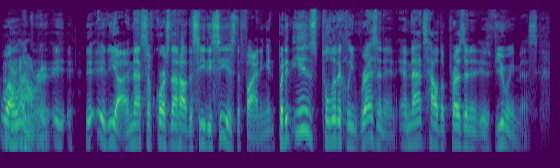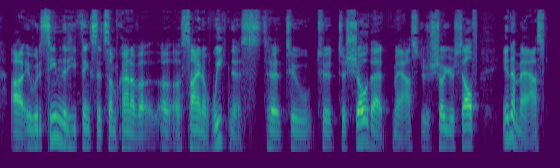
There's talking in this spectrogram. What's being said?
well, know, it, it, it, yeah, and that's of course not how the CDC is defining it, but it is politically resonant, and that's how the president is viewing this. Uh, it would seem that he thinks it's some kind of a, a, sign of weakness to, to to to show that mask, to show yourself in a mask,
